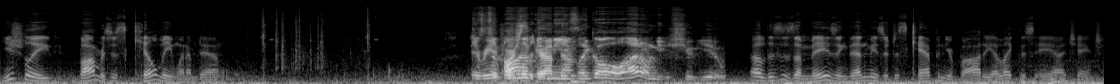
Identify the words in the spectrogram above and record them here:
Usually bombers just kill me when I'm down. They Just took a reinforced the look drop me. down. He's like, oh, I don't need to shoot you. Oh, this is amazing. The enemies are just camping your body. I like this AI change.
